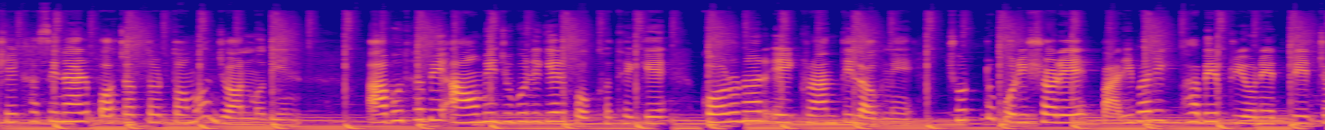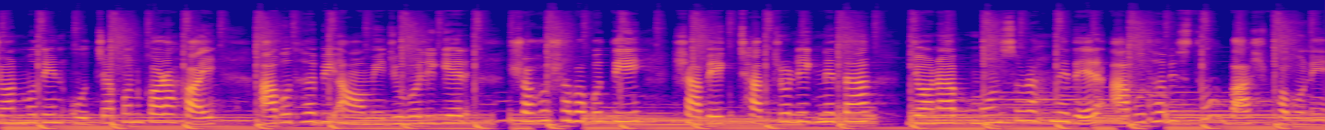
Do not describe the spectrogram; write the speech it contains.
শেখ হাসিনার পঁচাত্তরতম জন্মদিন। আবুধাবি আওয়ামী যুবলীগের পক্ষ থেকে করোনার এই ক্রান্তি লগ্নে ছোট্ট পরিসরে পারিবারিকভাবে প্রিয় নেত্রীর জন্মদিন উদযাপন করা হয় আবুধাবি আওয়ামী যুবলীগের সহসভাপতি, সাবেক ছাত্রলীগ নেতা জনাব মনসুর আহমেদের আবুধাবিস্থ বাসভবনে।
